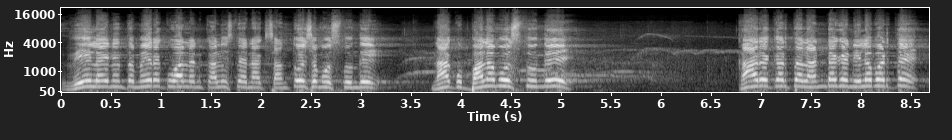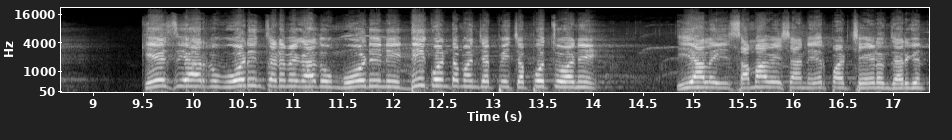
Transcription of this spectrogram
వీలైనంత మేరకు వాళ్ళని కలిస్తే నాకు సంతోషం వస్తుంది నాకు బలం వస్తుంది. కార్యకర్తలు అండగా నిలబడితే కేసీఆర్ను ఓడించడమే కాదు మోడీని ఢీకొంటమని చెప్పి చెప్పొచ్చు అని ఇవాళ ఈ సమావేశాన్ని ఏర్పాటు చేయడం జరిగింది.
